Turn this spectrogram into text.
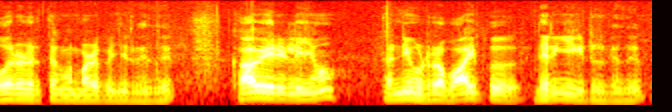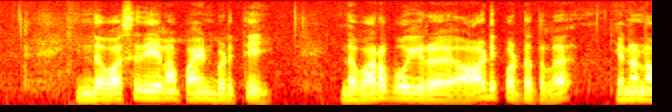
ஓரிரு இடத்துல மழை பெஞ்சிருக்குது. காவேரியிலையும் தண்ணி விடுற வாய்ப்பு நெருங்கிக்கிட்டு இருக்குது. இந்த வசதியெல்லாம் பயன்படுத்தி இந்த வரப்போகிற ஆடிப்பட்டத்தில் என்னென்ன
